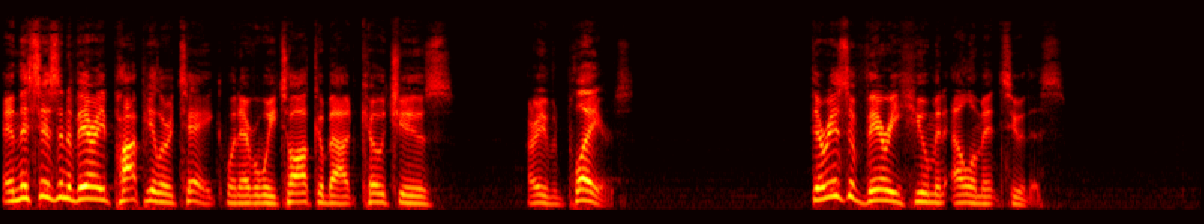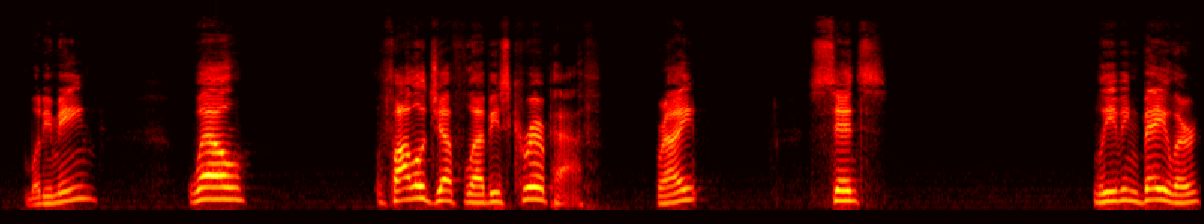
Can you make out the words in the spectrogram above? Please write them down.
and this isn't a very popular take whenever we talk about coaches or even players, there is a very human element to this. What do you mean? Well, follow Jeff Lebby's career path, right? Since leaving Baylor,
